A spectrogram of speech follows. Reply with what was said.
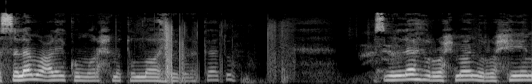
السلام عليكم ورحمة الله وبركاته بسم الله الرحمن الرحيم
